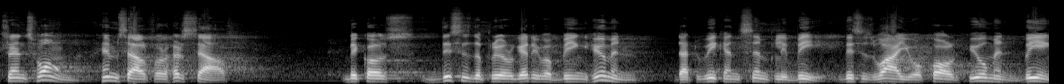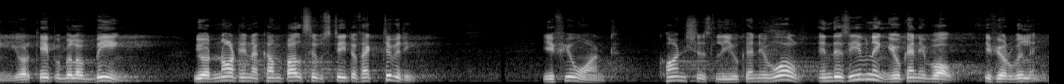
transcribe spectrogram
transform himself or herself because this is the prerogative of being human that we can simply be. This is why you are called human being, you are capable of being you are not in a compulsive state of activity. If you want, consciously you can evolve. In this evening you can evolve if you're willing.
